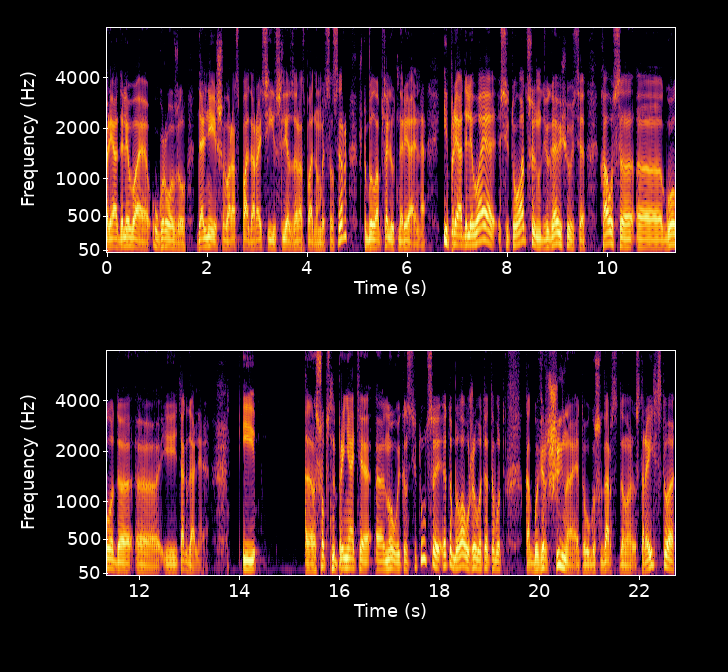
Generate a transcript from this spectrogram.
преодолевая угрозу дальнейшего распада России вслед за распадом СССР, что было абсолютно реально, и преодолевая ситуацию надвигающегося хаоса, э, голода э, и так далее. И Э, собственно, принятие э, новой конституции, это была уже вот эта вот как бы вершина этого государственного строительства,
